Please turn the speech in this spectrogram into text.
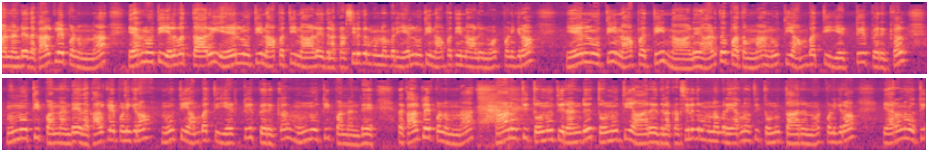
பன்னெண்டு. இதை கால்குலேட் பண்ணோம்னா இரநூத்தி எழுபத்தாறு ஏழ்நூற்றி நாற்பத்தி நாலு. இதில் கடைசியில் இருக்கிற முன் நம்பர் ஏழ்நூற்றி நாற்பத்தி நாலு நோட் பண்ணிக்கிறோம். ஏழ்நூற்றி நாற்பத்தி நாலு. அடுத்து பார்த்தோம்னா நூற்றி ஐம்பத்தி எட்டு பெருக்கள் முந்நூற்றி பன்னெண்டு. இதை கால்குலேட் பண்ணிக்கிறோம். நூற்றி ஐம்பத்தி எட்டு பெருக்கல் முந்நூற்றி பன்னெண்டு. இதை கால்குலேட் பண்ணோம்னா நானூற்றி தொண்ணூற்றி ரெண்டு தொண்ணூற்றி ஆறு. இதில் கடைசியில் இருக்கிற மூணு நம்பர் இரநூத்தி தொண்ணூத்தாறு நோட் பண்ணிக்கிறோம். இரநூத்தி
